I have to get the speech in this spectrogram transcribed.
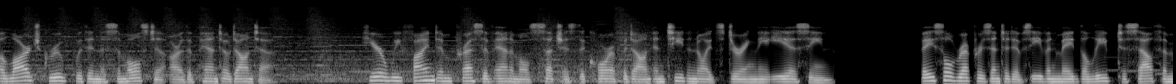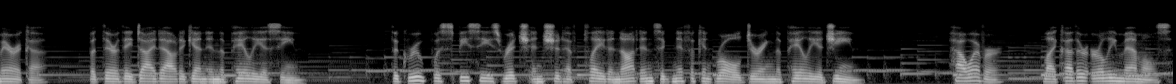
A large group within the Cimolesta are the Pantodonta. Here we find impressive animals such as the Coryphodon and Titanoides during the Eocene. Basal representatives even made the leap to South America, but there they died out again in the Paleocene. The group was species rich and should have played a not insignificant role during the Paleogene. However, like other early mammals,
